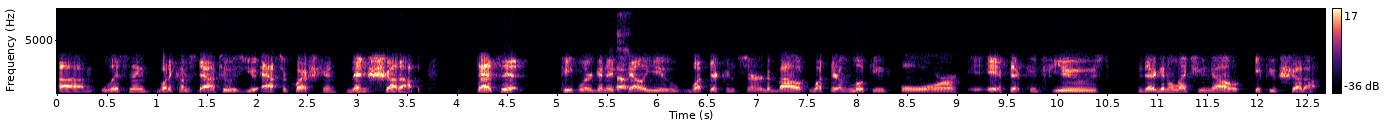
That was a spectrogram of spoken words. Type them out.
um, listening, what it comes down to is you ask a question, then shut up. That's it. People are going to yeah. tell you what they're concerned about, what they're looking for. If they're confused, they're going to let you know if you shut up.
